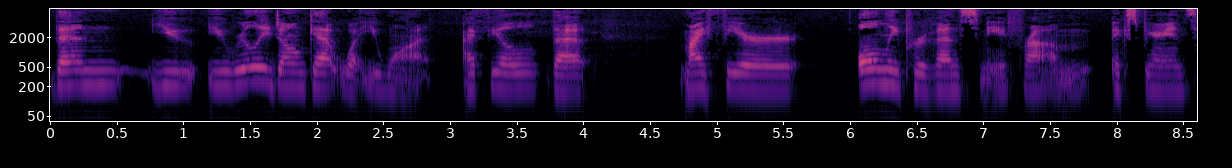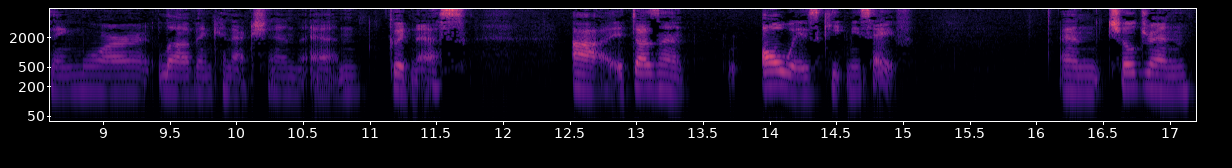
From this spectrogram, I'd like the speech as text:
then you you really don't get what you want. I feel that my fear only prevents me from experiencing more love and connection and goodness. Uh, it doesn't always keep me safe. And children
